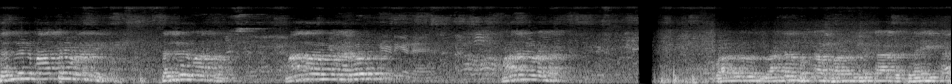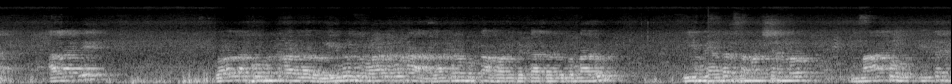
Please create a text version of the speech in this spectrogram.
తల్లులు మాత్రం రండి. తల్లులు మాత్రం. మాధవరావు గారు. మాధవరావు గారు. వారు London book of world record గ్రహీత. అలాగే గోళ్ళ భూపతిరావు గారు ఈరోజు వారు కూడా లండన్ బుక్ ఆఫ్ వరల్డ్ అందుకున్నారు. ఈ అందరి సమక్షంలో నాకు ఇంతటి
